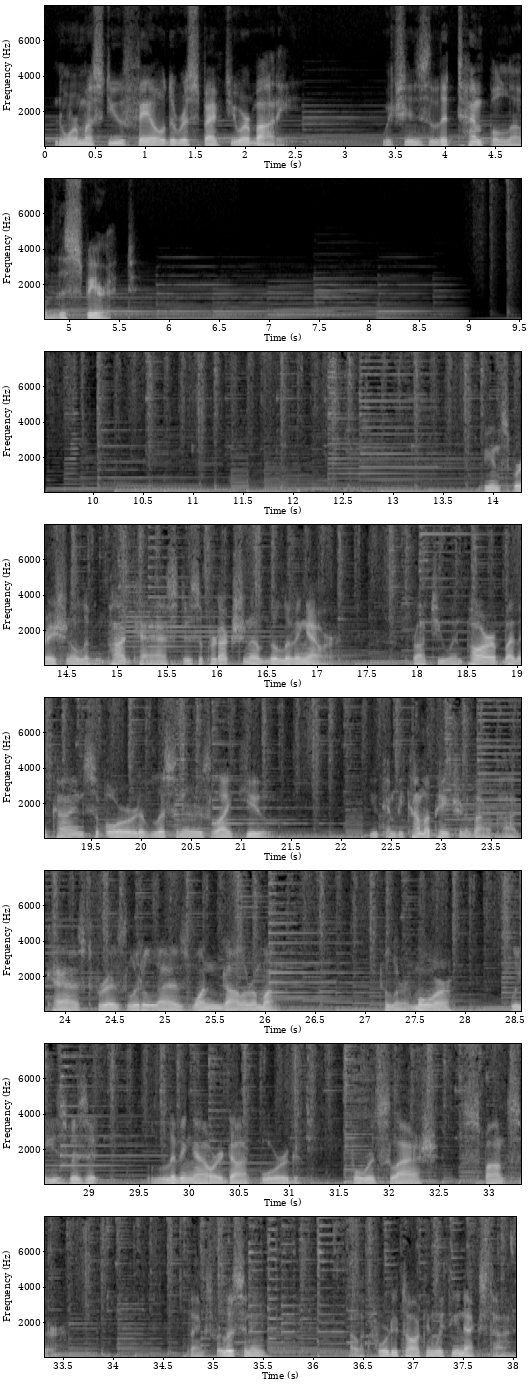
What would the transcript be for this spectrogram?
Nor must you fail to respect your body, which is the temple of the Spirit. The Inspirational Living Podcast is a production of The Living Hour, brought to you in part by the kind support of listeners like you. You can become a patron of our podcast for as little as $1 a month. To learn more, please visit livinghour.org forward slash sponsor. Thanks for listening. I look forward to talking with you next time.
